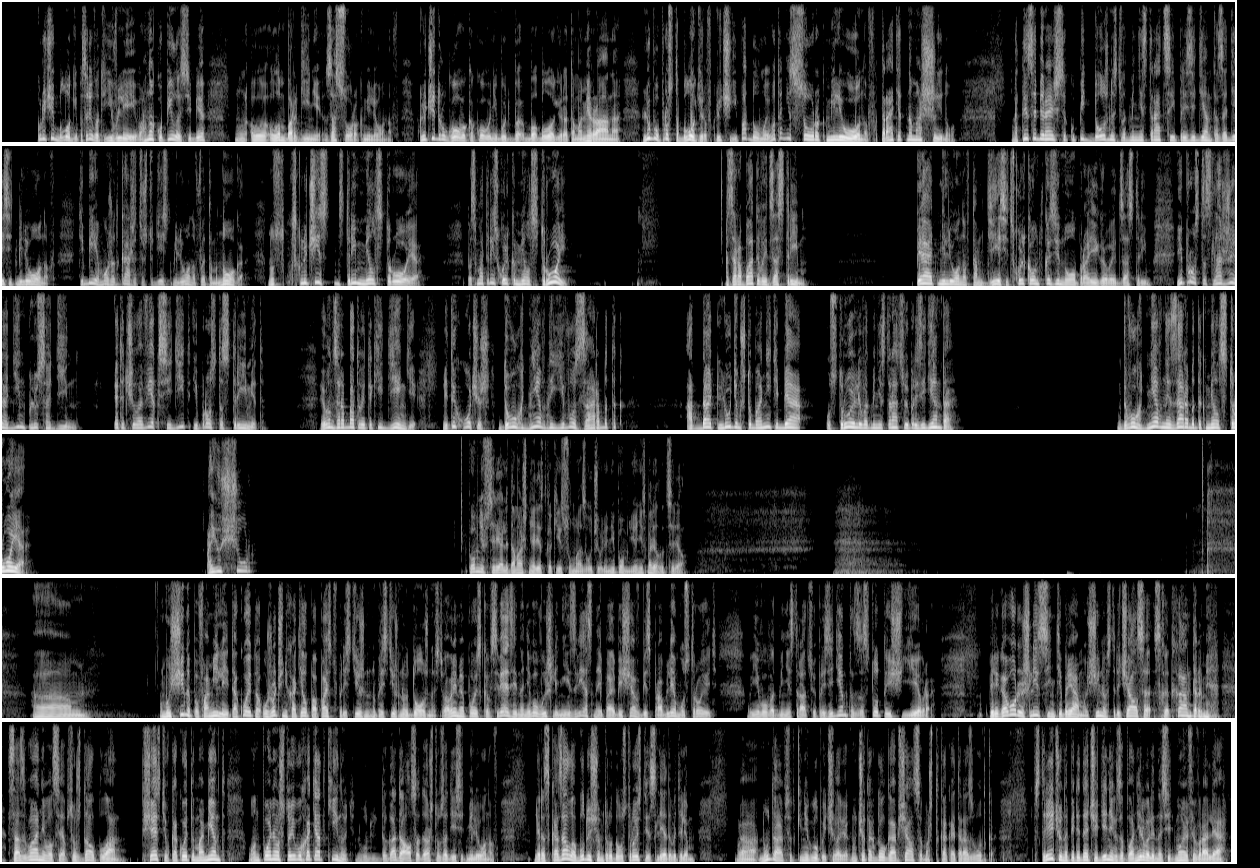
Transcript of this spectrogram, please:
Включи блоги, посмотри, вот Евлеева, она купила себе Ламборгини за 40 миллионов. Включи другого какого-нибудь блогера, там, Амирана. Любого просто блогера включи и подумай, вот они 40 миллионов тратят на машину. А ты собираешься купить должность в администрации президента за 10 миллионов. Тебе, может, кажется, что 10 миллионов это много. Но включи стрим Мелстроя. Посмотри, сколько Мелстрой зарабатывает за стрим. 5 миллионов, там 10, сколько он в казино проигрывает за стрим. И просто сложи один плюс один. Этот человек сидит и просто стримит. И он зарабатывает такие деньги. И ты хочешь двухдневный его заработок отдать людям, чтобы они тебя устроили в администрацию президента? Двухдневный заработок мелстроя – Are you sure? Помнишь в сериале «Домашний арест» какие суммы озвучивали? Не помню, я не смотрел этот сериал. Мужчина по фамилии такой-то уж очень хотел попасть в престиж... на престижную должность. Во время поисков связи на него вышли неизвестные, пообещав без проблем устроить его в администрацию президента за 100 тысяч евро. Переговоры шли с сентября. Мужчина встречался с хедхантерами, созванивался и обсуждал план. К счастью, в какой-то момент он понял, что его хотят кинуть. Ну, догадался, да, что за 10 миллионов. И рассказал о будущем трудоустройстве следователям. А, ну да, все-таки не глупый человек. Ну что так долго общался? Может, какая-то разводка? Встречу на передаче денег запланировали на 7 февраля.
